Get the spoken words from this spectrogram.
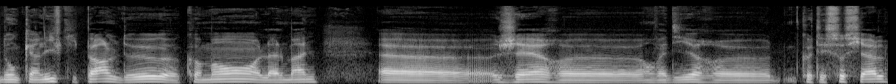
Donc un livre qui parle de comment l'Allemagne gère, on va dire, côté social,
